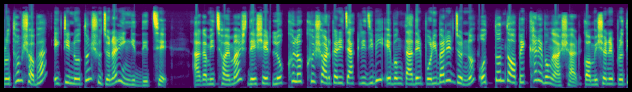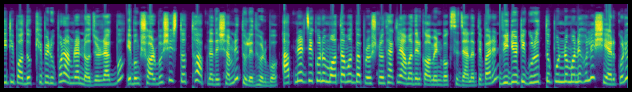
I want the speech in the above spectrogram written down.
প্রথম সভা একটি নতুন সূচনার ইঙ্গিত দিচ্ছে। আগামী ছয় মাস দেশের লক্ষ লক্ষ সরকারি চাকরিজীবী এবং তাদের পরিবারের জন্য অত্যন্ত অপেক্ষার এবং আশার। কমিশনের প্রতিটি পদক্ষেপের উপর আমরা নজর রাখব এবং সর্বশেষ তথ্য আপনাদের সামনে তুলে ধরব। আপনার যে কোনো মতামত বা প্রশ্ন থাকলে আমাদের কমেন্ট বক্সে জানাতে পারেন। ভিডিওটি গুরুত্বপূর্ণ মনে হলে শেয়ার করে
